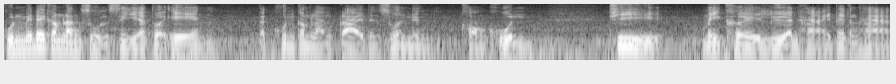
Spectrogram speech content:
คุณไม่ได้กำลังสูญเสียตัวเอง แต่คุณกำลังกลายเป็นส่วนหนึ่งของคุณ ที่ไม่เคยเลือนหายไปตั้งหาก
